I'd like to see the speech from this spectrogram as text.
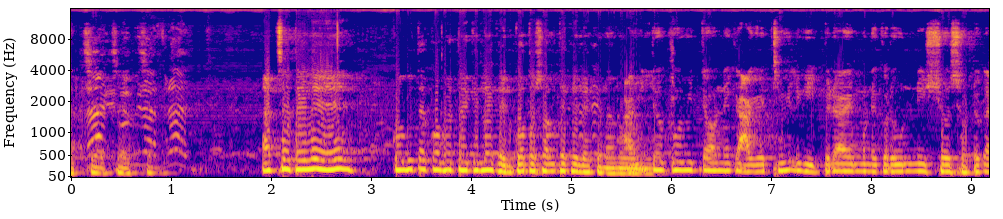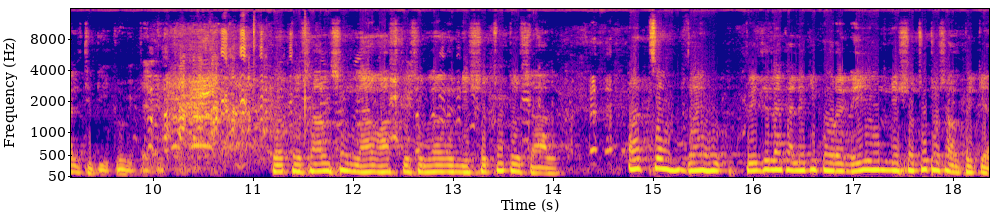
আচ্ছা আচ্ছা আচ্ছা। আচ্ছা তাহলে কবিতা কবে থেকে লেখেন? কত সাল থেকে লেখেন আমি তো কবিতা অনেক আগে থেকে লিখি প্রায় মনে করো উনিশশো ছোটকাল থেকেই কবিতা লিখি। কত সাল শুনলাম আজকে শুনলাম উনিশশো চোদ্দ সাল। আচ্ছা যাই হোক পেজে লেখালেখি করেন এই উনিশশো চোদ্দ সাল থেকে।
